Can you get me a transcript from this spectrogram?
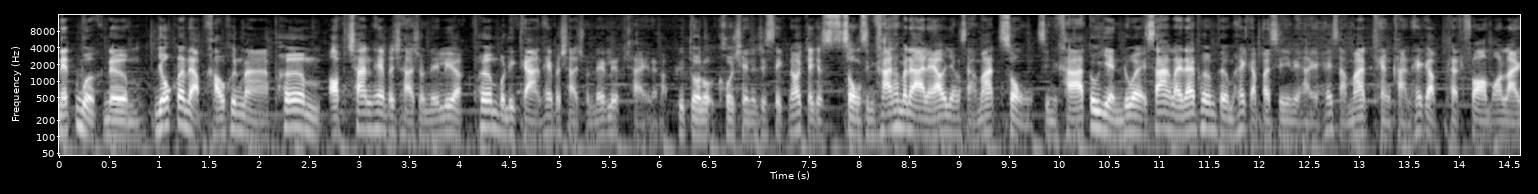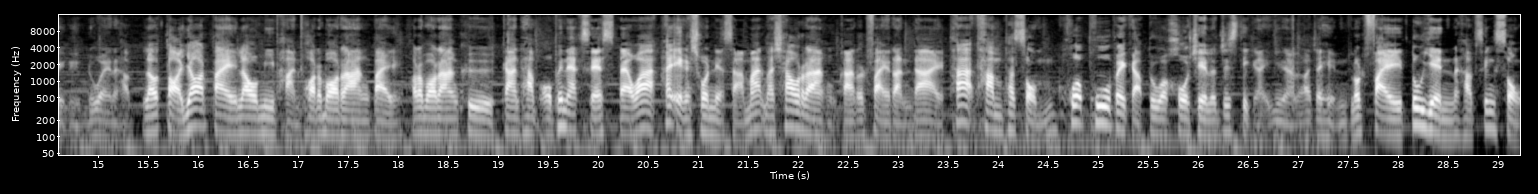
เน็ตเวิร์กเดิม ยกระดับเขาขึ้นมา เพิ่มออปชันให้ประชาชนได้เลือก เพิ่มบริการให้ประชาชนได้เลือกใช้นะครับ คือตัวโคเชนโลจิสติกนอกจากจะส่งสินค้าธรรมดาแล้วยังสามารถส่งสินค้าตู้เย็นด้วยสร้างรายได้เพิ่มเติมให้กับไปรษณีย์ในไทยให้สามารถแข่งขันให้กับแพลตฟอร์มออนไลน์อื่นๆด้วยนะครับเราต่อยอดไปเรามีผ่านพรบรางไป พรบรางคือการทำ Open Access แปลว่าให้เอกชนเนี่ยสามารถมาเช่ารางของการรถไฟรันได้ถ้าทำผสมควบคู่ไปกับตัวโคเชนโลจิสติกอีกเนี่ยเราจะเห็นรถไฟตู้เย็นนะครับ ซึ่งส่ง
